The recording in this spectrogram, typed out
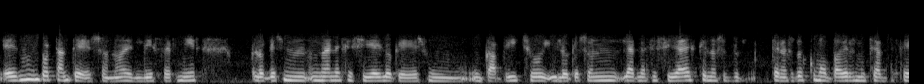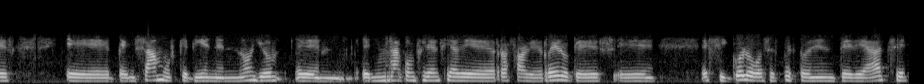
es muy importante eso, ¿no? El discernir lo que es una necesidad y lo que es un, un capricho y lo que son las necesidades que nosotros que nosotros como padres muchas veces eh, pensamos que tienen, ¿no? Yo eh, en una conferencia de Rafa Guerrero que es eh, es psicólogo, es experto en TDAH,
